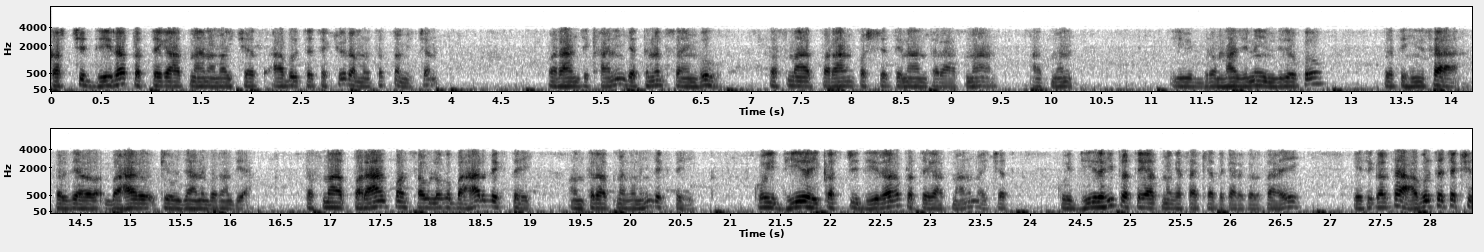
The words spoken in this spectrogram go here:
कश्चित धीर प्रत्येक आत्मा नमत आवृत चक्षुर अमृतत्व इच्छन। परांच खानी व्यथन स्वयंभू। तस्मात परांग पश्यति आत्मा आत्मन। ये ब्रह्मा जी ने इंद्रियों को प्रतिहिंसा कर दिया, बाहर की ओर जाने बना दिया। तस्मात परांग पर सब लोग बाहर देखते है, अंतरात्मा को नहीं देखते है। कोई धीर ही कश्चित धीर प्रत्येक आत्मा नमत कोई धीर ही प्रत्येगात्मा का साक्षात्कार करता है, ऐसे करता है, आवृत चक्षु।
